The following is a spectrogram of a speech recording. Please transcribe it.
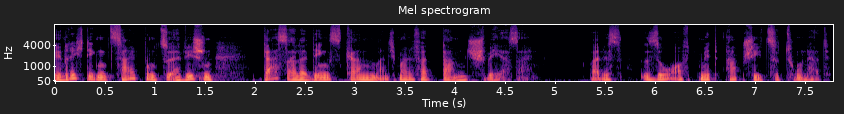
Den richtigen Zeitpunkt zu erwischen, das allerdings kann manchmal verdammt schwer sein, weil es so oft mit Abschied zu tun hat,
